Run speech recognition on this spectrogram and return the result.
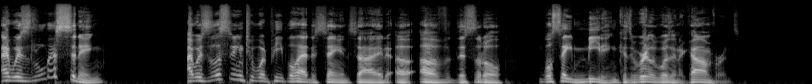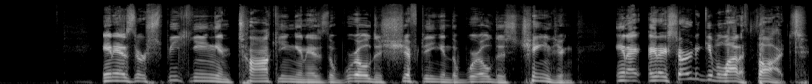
I was listening. I was listening to what people had to say inside of, of this little, we'll say meeting, because it really wasn't a conference. And as they're speaking and talking, and as the world is shifting and the world is changing, and I, and I started to give a lot of thought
